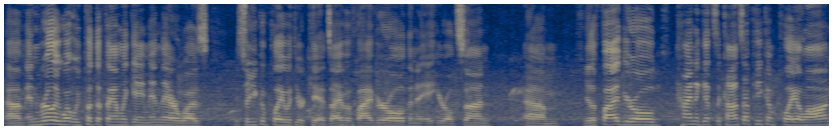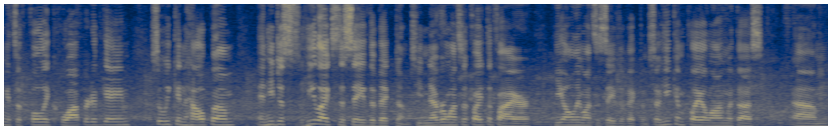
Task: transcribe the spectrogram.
Um, and really, what we put the family game in there was so you could play with your kids. I have a five-year-old and an eight-year-old son. Um, you know, the five-year-old kind of gets the concept. He can play along. It's a fully cooperative game, so we can help him. And he just he likes to save the victims. He never wants to fight the fire. He only wants to save the victims. So he can play along with us, um,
